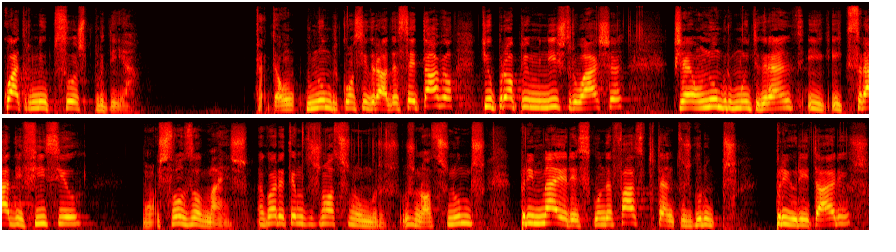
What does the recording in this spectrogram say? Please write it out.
4 mil pessoas por dia. Portanto, é um número considerado aceitável, que o próprio Ministro acha que já é um número muito grande e, e que será difícil. Bom, isto são os alemães. Agora temos os nossos números. Os nossos números, primeira e segunda fase, portanto, os grupos prioritários,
